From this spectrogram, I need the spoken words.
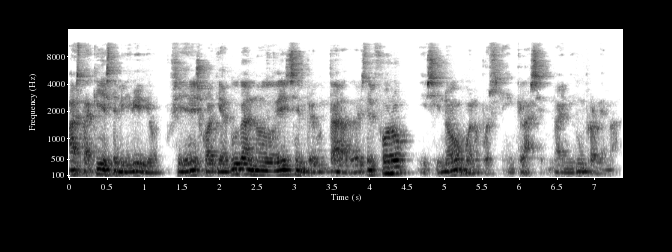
hasta aquí este mini vídeo. Si tenéis cualquier duda, no dudéis en preguntar a través del foro y si no, bueno, pues en clase, no hay ningún problema.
